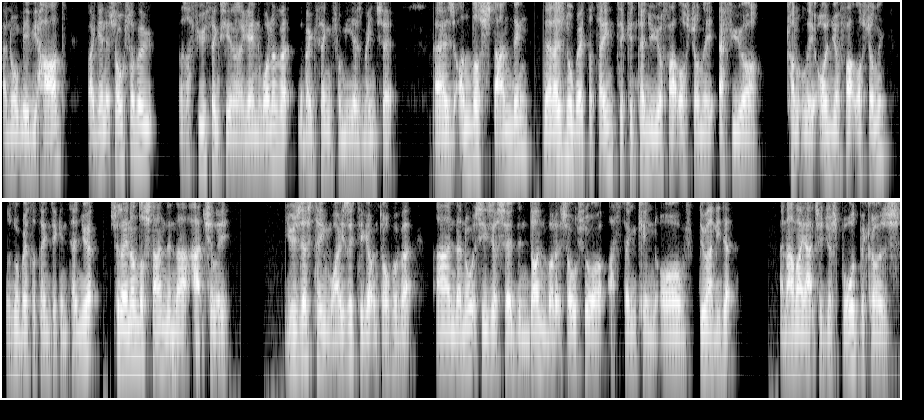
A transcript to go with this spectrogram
I know it may be hard, but again, it's also about there's a few things here, and again, one of it, the big thing for me is mindset, is understanding there is no better time to continue your fat loss journey if you are currently on your fat loss journey. There's no better time to continue it. So then understanding that actually use this time wisely to get on top of it and I know it's easier said than done, but it's also a thinking of do I need it? And am I actually just bored because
